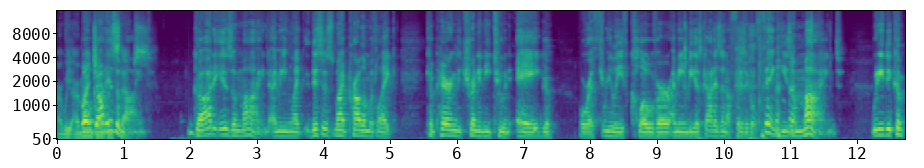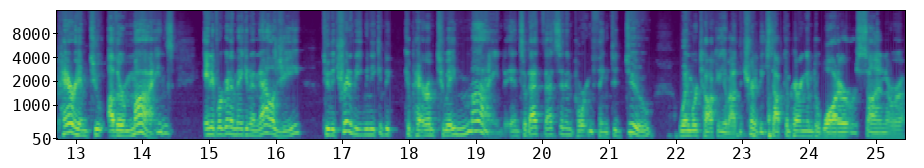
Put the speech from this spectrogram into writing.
are we? Are well, God is steps? a mind. God is a mind. I mean, like this is my problem with like comparing the Trinity to an egg or a three leaf clover. I mean, because God isn't a physical thing, he's a mind. We need to compare him to other minds. And if we're going to make an analogy to the Trinity, we need to compare him to a mind. And so that, that's an important thing to do when we're talking about the Trinity. Stop comparing him to water or sun or a,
